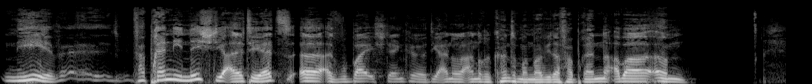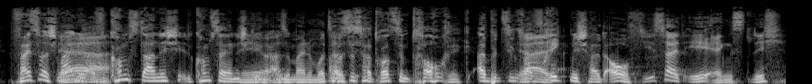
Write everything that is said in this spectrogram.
nee, äh, verbrenn die nicht, die alte jetzt. Äh, also, wobei ich denke, die eine oder andere könnte man mal wieder verbrennen, aber ähm, weißt du, was ich meine? Ja. Also du kommst da nicht, du kommst da ja nicht Nee, gegen also meine Mutter Aber ist- es ist halt trotzdem traurig. Äh, beziehungsweise Ja, regt mich halt auf. Die ist halt eh ängstlich.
